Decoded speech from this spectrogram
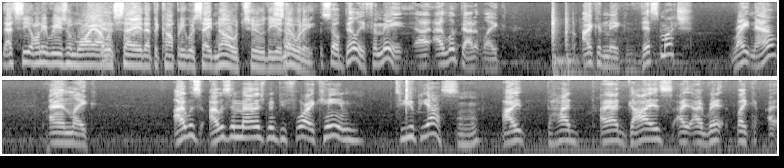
That's the only reason why I would say that the company would say no to the So- annuity. So, Billy, for me, I, I looked at it like I could make this much right now, and like I was I was in management before I came to UPS. I had I had guys I, I ran like I,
